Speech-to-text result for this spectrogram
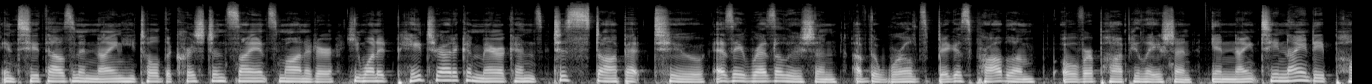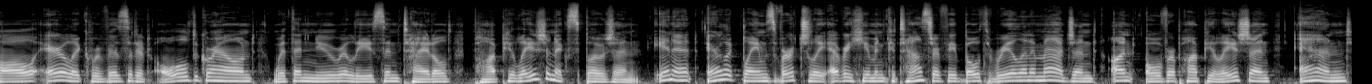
In 2009, he told the Christian Science Monitor he wanted patriotic Americans to stop at two as a resolution of the world's biggest problem overpopulation. In 1990, Paul Ehrlich revisited old ground with a new release entitled Population Explosion. In it, Ehrlich blames virtually every human catastrophe, both real and imagined, on overpopulation and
